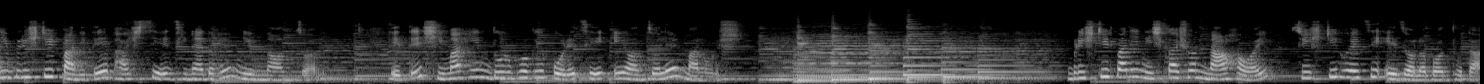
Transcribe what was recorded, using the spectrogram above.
ভারী বৃষ্টির পানিতে ভাসছে ঝিনাইদহের নিম্ন অঞ্চল। এতে সীমাহীন দুর্ভোগে পড়েছে এই অঞ্চলের মানুষ। বৃষ্টির পানি নিষ্কাশন না হওয়ায় সৃষ্টি হয়েছে এ জলবদ্ধতা।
